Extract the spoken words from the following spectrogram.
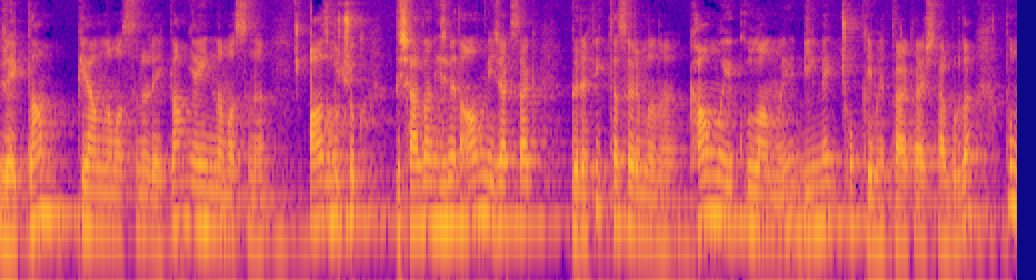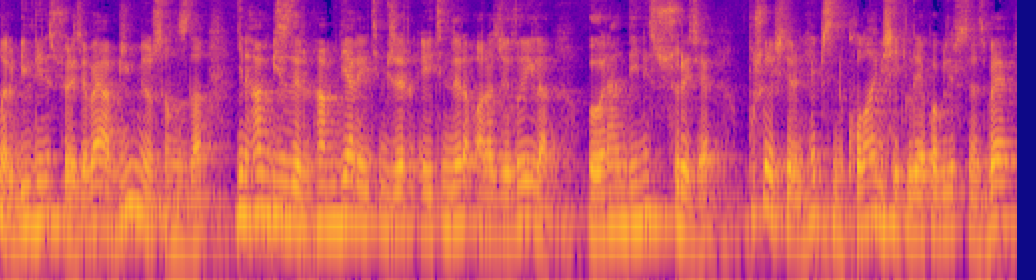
reklam planlamasını, reklam yayınlamasını, az buçuk dışarıdan hizmet almayacaksak grafik tasarımını, Canva'yı kullanmayı bilmek çok kıymetli arkadaşlar burada. Bunları bildiğiniz sürece veya bilmiyorsanız da yine hem bizlerin hem diğer eğitimcilerin eğitimleri aracılığıyla öğrendiğiniz sürece bu süreçlerin hepsini kolay bir şekilde yapabilirsiniz ve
